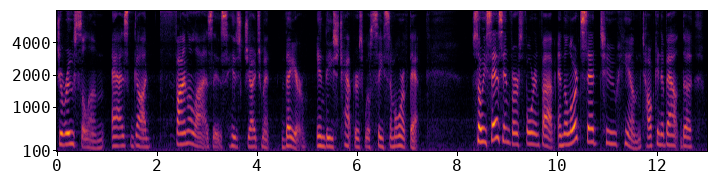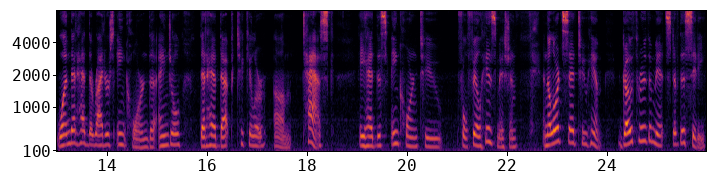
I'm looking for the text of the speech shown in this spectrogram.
Jerusalem as God finalizes his judgment there. In these chapters, we'll see some more of that. So he says in verse 4 and 5, And the Lord said to him, talking about the one that had the writer's inkhorn, the angel that had that particular um, task, he had this inkhorn to fulfill his mission. And the Lord said to him, Go through the midst of the city,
